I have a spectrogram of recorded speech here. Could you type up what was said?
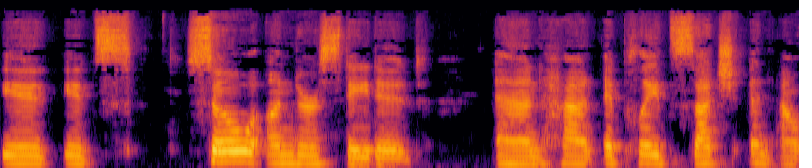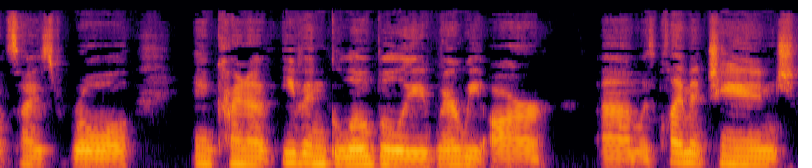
it it's so understated and had it played such an outsized role in kind of even globally where we are um, with climate change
